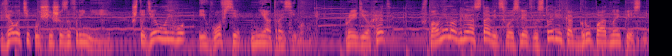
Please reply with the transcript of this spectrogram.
вялотекущей шизофренией, что делало его и вовсе неотразимым. Radiohead вполне могли оставить свой след в истории как группа одной песни,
